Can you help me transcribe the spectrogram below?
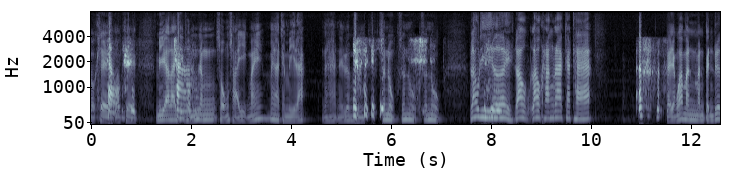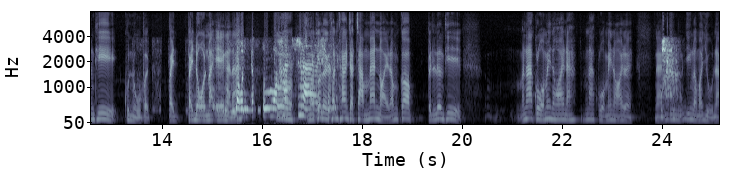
โอเคค่ะโอเค มีอะไรค่ะที่ผมยังสงสัยอีกไหมไม่น่าจะมีแล้วนะฮะในเรื่องนี้ สนุกสนุกสนุกเล่าดีเลย เล่าเล่าครั้งแรกแท้ๆ แต่อย่างว่ามันมันเป็นเรื่องที่คุณหนูไปไปไปโดนมาเองอะนะโดนกับตัวเอค่ะอใช่มันก็เลยค่อนข้างจะจำแม่นหน่อยแล้วมันก็เป็นเรื่องที่ มันน่ากลัวไม่น้อยนะน่ากลัวไม่น้อยเลย นะยิ่งยิ่งเรามาอยู่ใน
